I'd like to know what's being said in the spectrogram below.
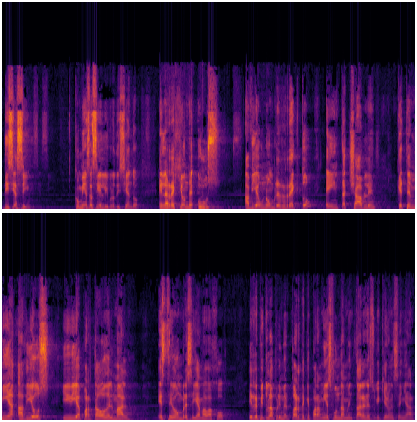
Dice así, comienza así el libro diciendo, en la región de Uz, había un hombre recto e intachable que temía a Dios y vivía apartado del mal. Este hombre se llamaba Job. Y repito la primera parte que para mí es fundamental en esto que quiero enseñar.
